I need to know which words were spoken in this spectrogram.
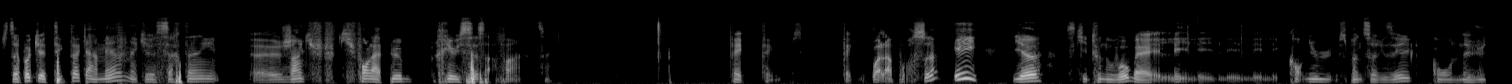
Je dirais pas que TikTok amène, mais que certains euh, gens qui, qui, font la pub réussissent à faire. Fait, voilà pour ça. Et Il y a ce qui est tout nouveau, ben, les, les, les, les contenus sponsorisés qu'on a vu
